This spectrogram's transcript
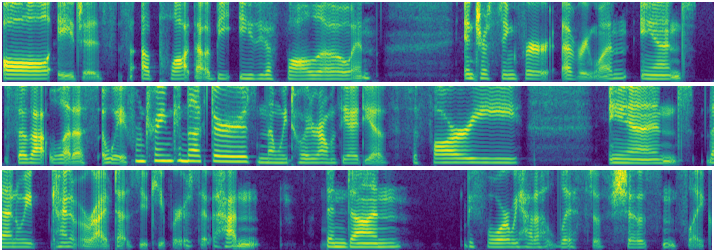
all ages, a plot that would be easy to follow and interesting for everyone. And so that led us away from train conductors, and then we toyed around with the idea of safari. And then we kind of arrived at zookeepers. It hadn't been done before. We had a list of shows since like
